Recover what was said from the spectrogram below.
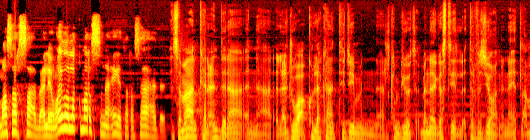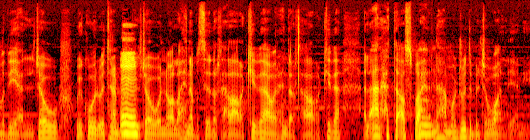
ما صار صعب عليهم. وأيضا الاقمار الصناعيه ترى ساعدت. زمان كان عندنا إن الأجواء كلها كانت تجي من الكمبيوتر من قصدي التلفزيون إنه يطلع مذيع للجو ويقول ويتنبأ بالجو إنه والله هنا بتصير درجة الحراره كذا والحين درجة الحراره كذا. الآن حتى أصبح مم. إنها موجودة بالجوال يعني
